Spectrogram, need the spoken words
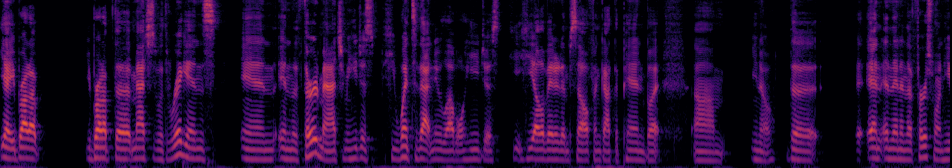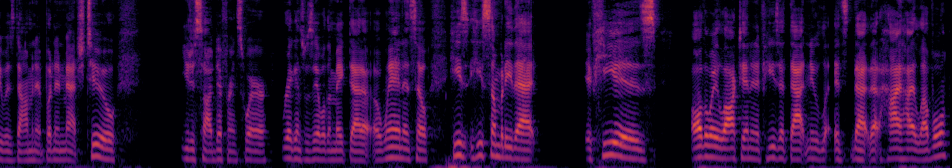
yeah, you brought up you brought up the matches with Riggins in in the third match. I mean, he just he went to that new level. He just he, he elevated himself and got the pin. But um, you know the and and then in the first one he was dominant, but in match two, you just saw a difference where Riggins was able to make that a, a win. And so he's he's somebody that if he is all the way locked in, and if he's at that new, it's that that high high level,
